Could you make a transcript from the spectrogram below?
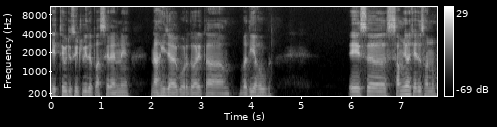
ਜਿੱਥੇ ਵੀ ਤੁਸੀਂ ਇਟਲੀ ਦੇ ਪਾਸੇ ਰਹਿੰਦੇ ਆ, ਨਾ ਹੀ ਜਾਇਓ ਗੁਰਦੁਆਰੇ ਤਾਂ ਵਧੀਆ ਹੋਊਗਾ। ਇਸ ਸਮਝਣਾ ਚਾਹੀਦਾ ਸਾਨੂੰ।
